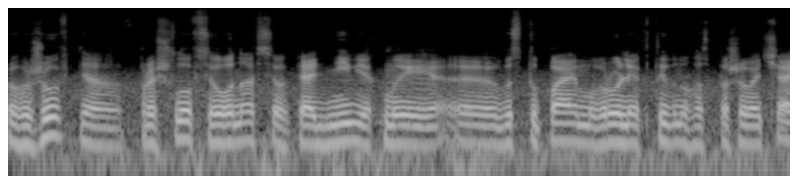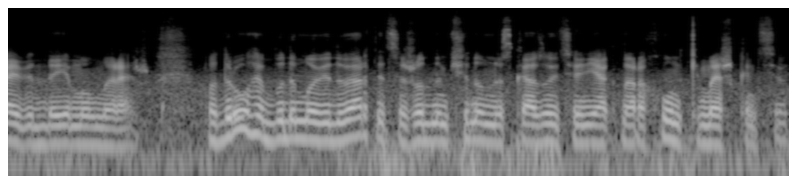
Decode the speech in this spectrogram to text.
1 жовтня. Пройшло всього навсього 5 днів, як ми е, виступаємо в ролі активного споживача і віддаємо в мережу. По-друге, будемо відверті, це жодним чином не сказується ніяк на рахунки мешканців,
